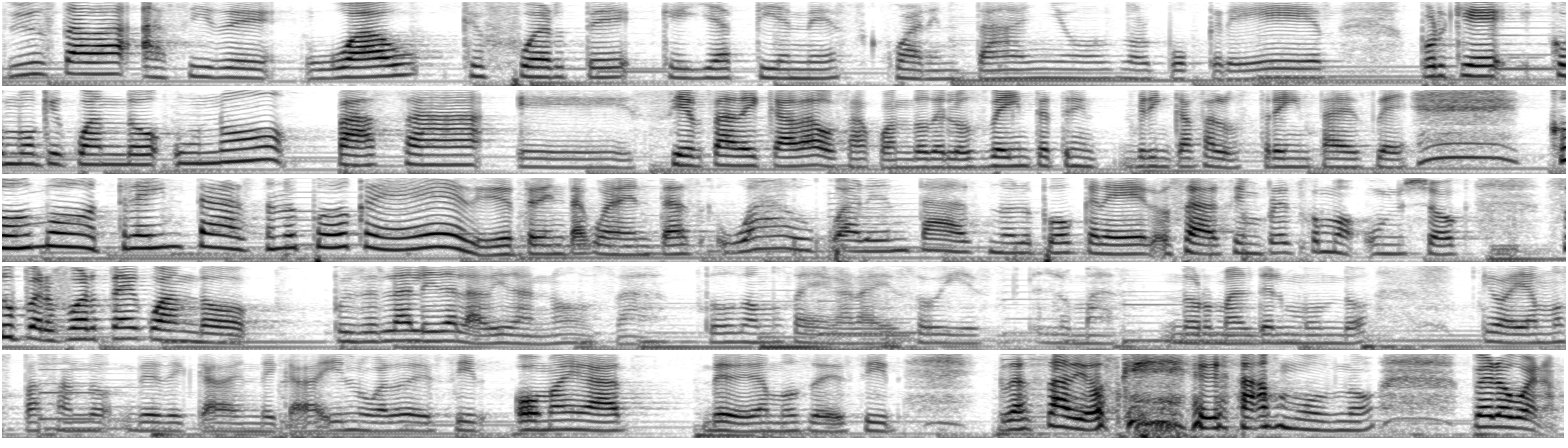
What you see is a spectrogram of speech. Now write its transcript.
Yo estaba así de, wow, qué fuerte que ya tienes 40 años, no lo puedo creer, porque como que cuando uno pasa eh, cierta década, o sea, cuando de los 20 brincas a los 30 es de, ¿cómo? 30, no lo puedo creer. Y de 30 a 40, wow, 40, no lo puedo creer. O sea, siempre es como un shock súper fuerte cuando pues es la ley de la vida, ¿no? O sea, todos vamos a llegar a eso y es lo más normal del mundo que vayamos pasando de década en década y en lugar de decir, oh my god, deberíamos de decir, gracias a Dios que llegamos, ¿no? Pero bueno,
